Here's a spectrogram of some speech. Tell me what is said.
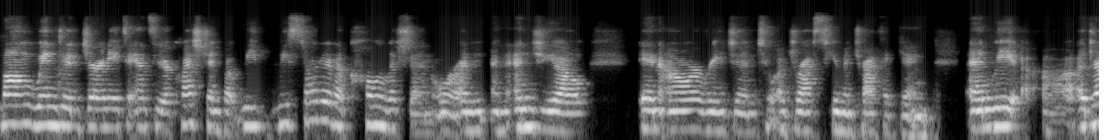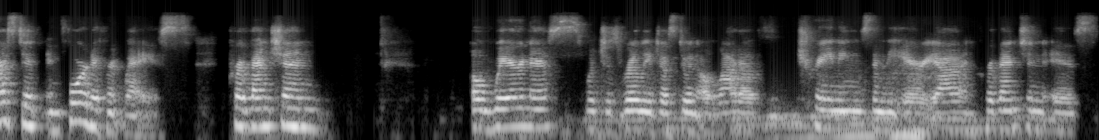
long-winded journey to answer your question, but we we started a coalition or an, an NGO in our region to address human trafficking, and we uh, addressed it in four different ways: prevention, awareness, which is really just doing a lot of trainings in the area, and prevention is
